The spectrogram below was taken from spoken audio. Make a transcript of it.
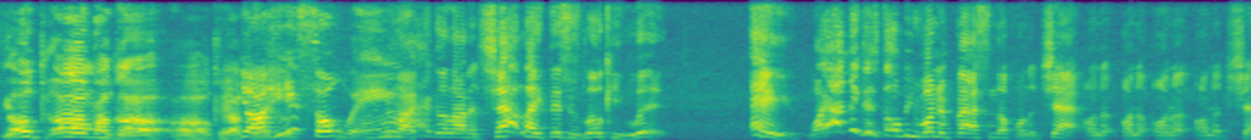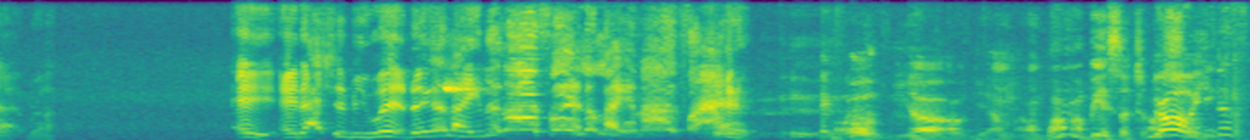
Yo, oh my God. Oh, okay. okay Y'all, okay. he's so lame. Like, Like, I a lot of chat like this is low key lit. Hey, why y'all niggas don't be running fast enough on the chat on a on a on a on a chat, bruh? Hey, hey, that should be lit, nigga. Like, you know what I'm saying? Look Like, you know what I'm saying? Oh yeah, yeah. I'm, I'm, why am I being such a? I'm bro, so- he just.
